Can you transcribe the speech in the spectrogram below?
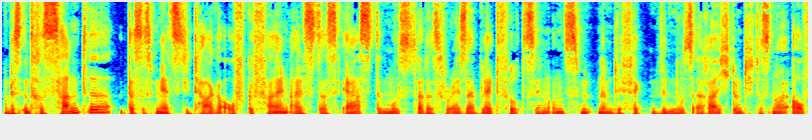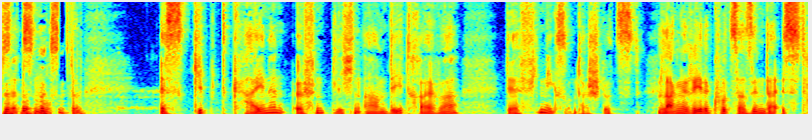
Und das Interessante, das ist mir jetzt die Tage aufgefallen, als das erste Muster des Razer Blade 14 uns mit einem defekten Windows erreicht und ich das neu aufsetzen musste. es gibt keinen öffentlichen AMD-Treiber, der Phoenix unterstützt. Lange Rede, kurzer Sinn, da ist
